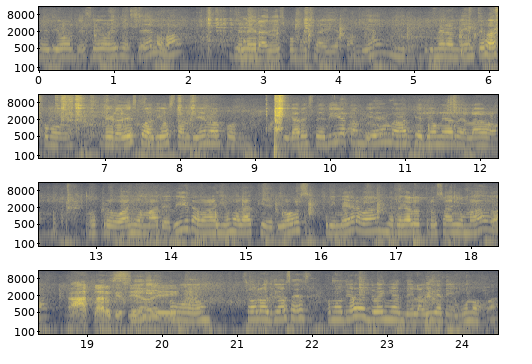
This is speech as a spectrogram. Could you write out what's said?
le dio el deseo ese hacerlo, va. Yo le agradezco mucho a ella también. Y primeramente, va, como le agradezco a Dios también, va, por llegar este día también, va, que Dios me ha regalado otro año más de vida, va. Y ojalá que Dios primero, va, me regale otros años más, va. Ah, claro que sí. Sí, hombre. como solo Dios es, como Dios es dueño de la vida de uno, va.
